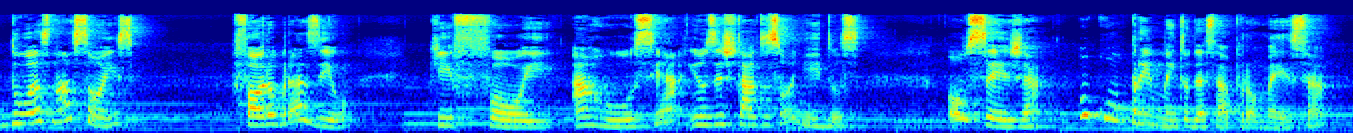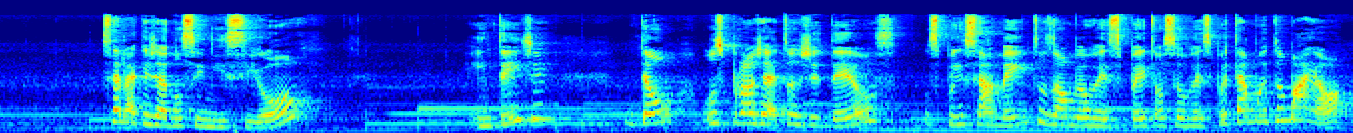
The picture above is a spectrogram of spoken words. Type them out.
duas nações fora o Brasil, que foi a Rússia e os Estados Unidos. Ou seja, o cumprimento dessa promessa, será que já não se iniciou? Entende? Então, os projetos de Deus, os pensamentos ao meu respeito, ao seu respeito, é muito maior.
